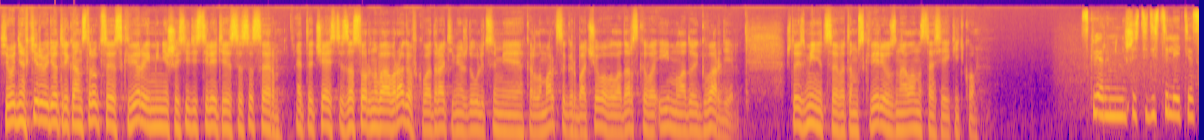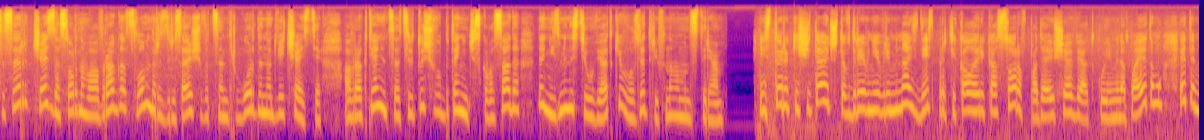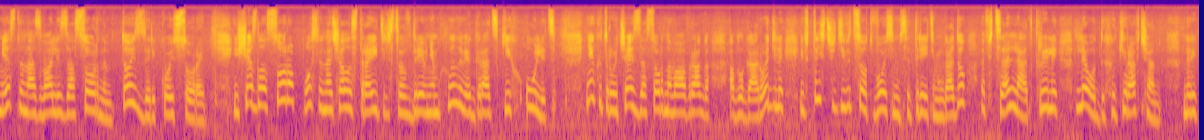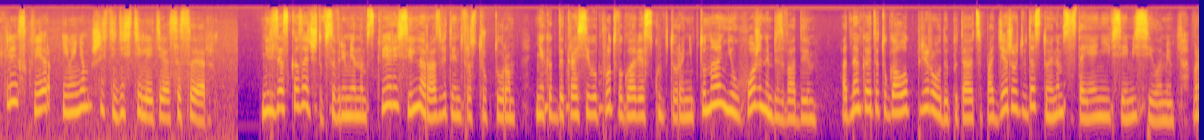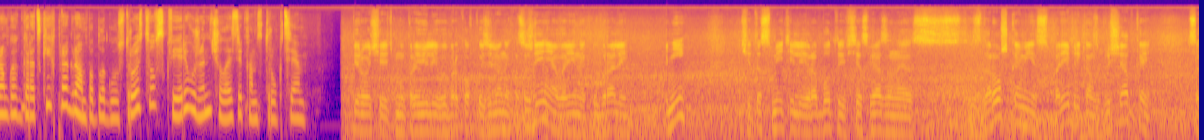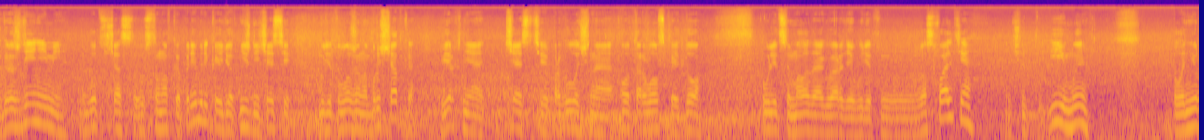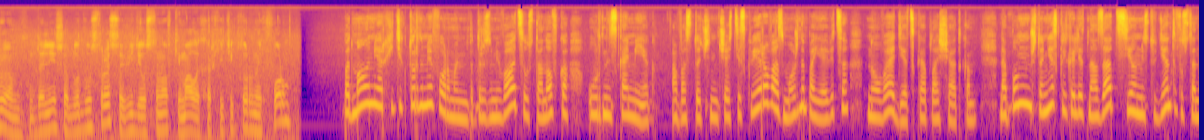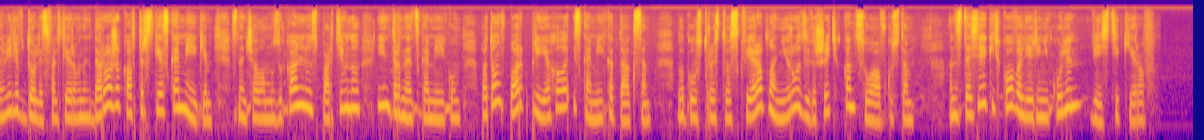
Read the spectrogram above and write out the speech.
Сегодня в Кирове идет реконструкция сквера имени 60-летия СССР. Это часть засорного оврага в квадрате между улицами Карла Маркса, Горбачева, Володарского и Молодой гвардии. Что изменится в этом сквере, узнала Анастасия Китько. Сквер имени 60-летия СССР – часть засорного оврага, словно разрезающего центр города на две части. Овраг тянется от цветущего ботанического сада до низменности увядки возле Трифонова монастыря. Историки считают, что в древние времена здесь протекала река Сора, впадающая в Вятку. Именно поэтому это место назвали Засорным, то есть за рекой Сорой. Исчезла Сора после начала строительства в Древнем Хлынове городских улиц. Некоторую часть Засорного оврага облагородили и в 1983 году официально открыли для отдыха кировчан. Нарекли сквер именем 60-летия СССР. Нельзя сказать, что в современном сквере сильно развита инфраструктура. Некогда красивый пруд во главе скульптуры Нептуна не ухожен и без воды. Однако этот уголок природы пытаются поддерживать в достойном состоянии всеми силами. В рамках городских программ по благоустройству в сквере уже началась реконструкция. В первую очередь мы провели выбраковку зеленых насаждений аварийных, убрали пни, значит, сметили работы все связанные с, с дорожками, с поребриком, с брусчаткой с ограждениями. Вот сейчас установка поребрика идет. В нижней части будет уложена брусчатка. Верхняя часть прогулочная от Орловской до улицы Молодая гвардия будет в асфальте. Значит, и мы планируем дальнейшее благоустройство в виде установки малых архитектурных форм. Под малыми архитектурными формами подразумевается установка урны скамеек. А в восточной части сквера, возможно, появится новая детская площадка. Напомним, что несколько лет назад силами студентов установили вдоль асфальтированных дорожек авторские скамейки. Сначала музыкальную, спортивную и интернет-скамейку. Потом в парк приехала и скамейка такса. Благоустройство сквера планируют завершить к концу августа. Анастасия Китько, Валерий Никулин, Вести Киров.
